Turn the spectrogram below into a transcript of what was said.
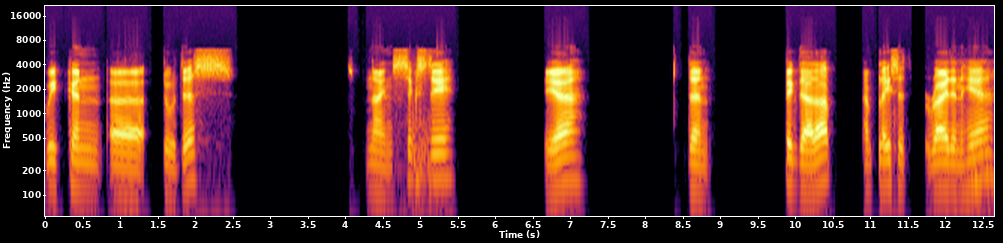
we can uh do this. 960 yeah. Then pick that up and place it right in here.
